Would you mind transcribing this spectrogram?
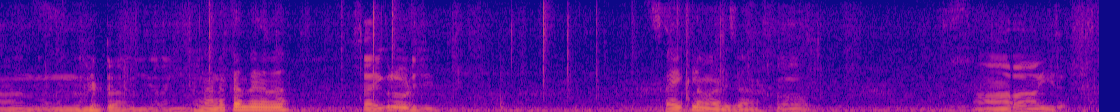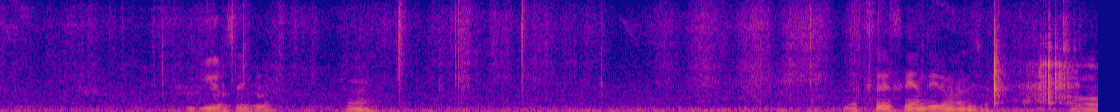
ആ സൈക്കിൾ ഓടിച്ച്. സൈക്കിൾ മേടിച്ചാ ഓ ആറായിരം. ഗിയർ സൈക്കിൾ. എക്സസൈസ് ചെയ്യാൻ തീരുമാനിച്ചോ? ഓ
